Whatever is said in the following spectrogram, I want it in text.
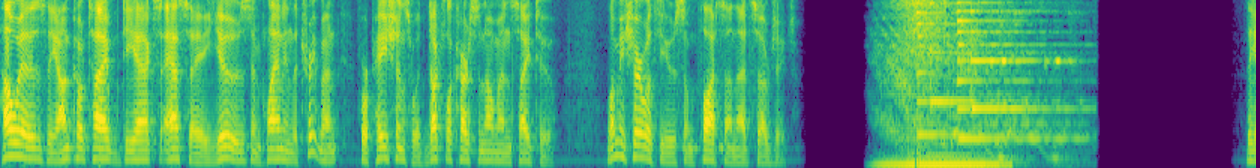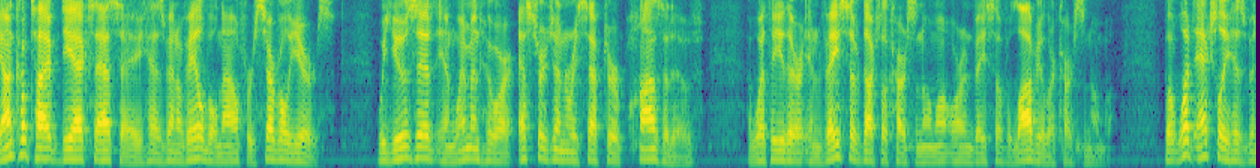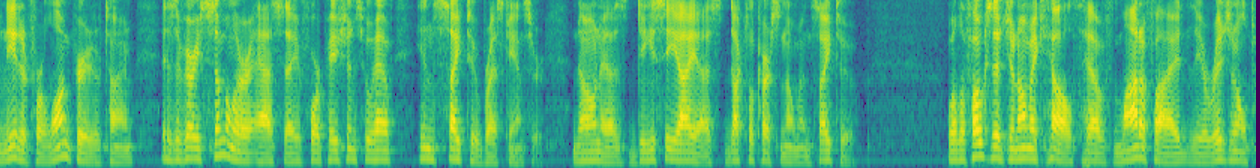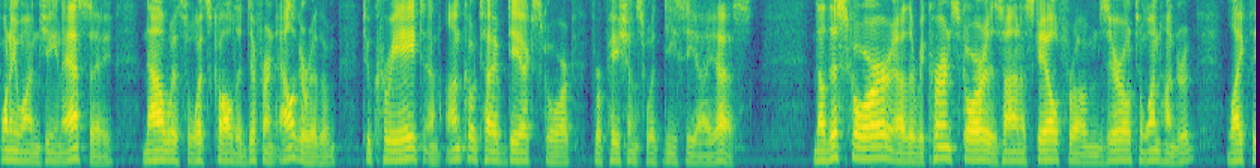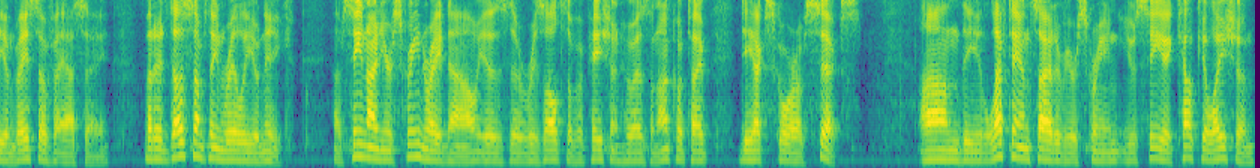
How is the Oncotype DX assay used in planning the treatment for patients with ductal carcinoma in situ? Let me share with you some thoughts on that subject. The Oncotype DX assay has been available now for several years. We use it in women who are estrogen receptor positive with either invasive ductal carcinoma or invasive lobular carcinoma. But what actually has been needed for a long period of time is a very similar assay for patients who have in situ breast cancer, known as DCIS, ductal carcinoma in situ. Well, the folks at Genomic Health have modified the original 21 gene assay now with what's called a different algorithm to create an Oncotype DX score for patients with DCIS. Now this score, uh, the recurrence score, is on a scale from 0 to 100, like the invasive assay, but it does something really unique. I've seen on your screen right now is the results of a patient who has an Oncotype DX score of 6. On the left-hand side of your screen, you see a calculation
